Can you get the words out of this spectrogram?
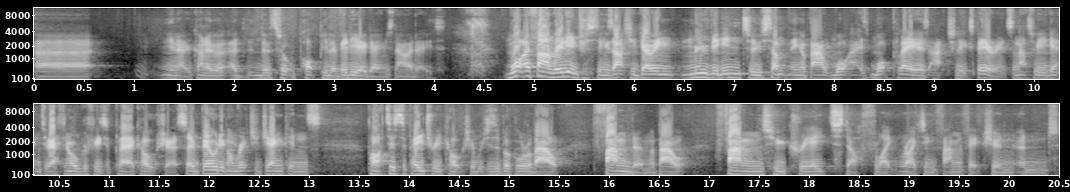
uh, you know kind of a, a, the sort of popular video games nowadays? What I found really interesting is actually going, moving into something about what, what players actually experience, and that's where you get into ethnographies of player culture. So building on Richard Jenkins' Participatory Culture, which is a book all about fandom, about fans who create stuff like writing fan fiction and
